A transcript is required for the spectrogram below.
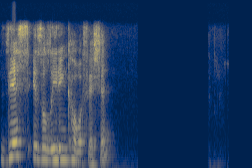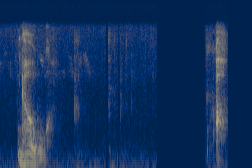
This is a leading coefficient. No. Oh.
